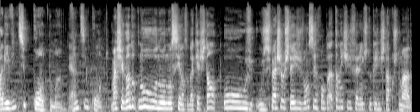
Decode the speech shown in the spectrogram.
Paguei 25 conto, mano. É. 25 conto. Mas chegando no, no, no centro da questão, os, os special stages vão ser completamente diferentes do que a gente está acostumado.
